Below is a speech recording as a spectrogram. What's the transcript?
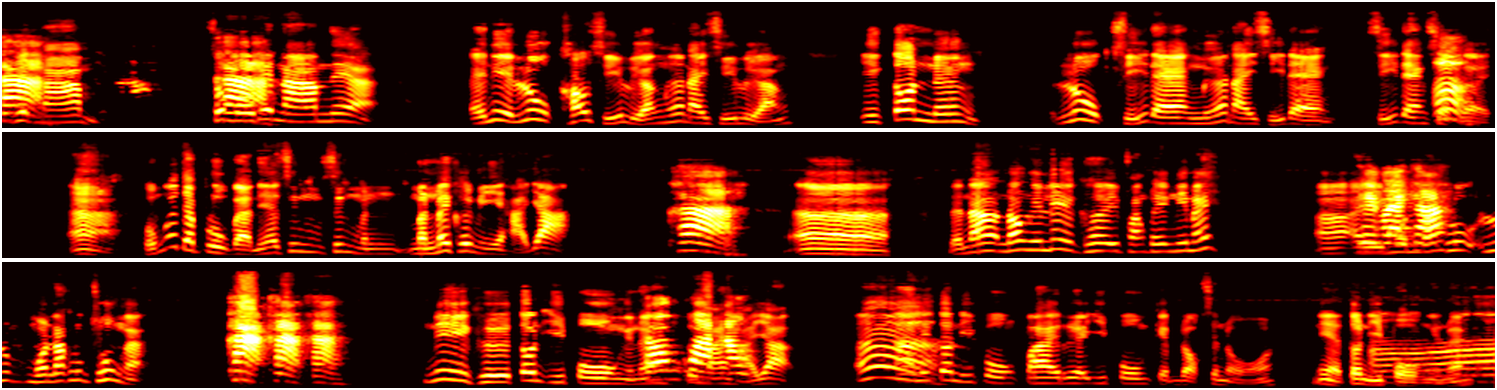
ค่ะเวียดนามส้มโอค่ะเวียดนามเนี่ยไอ้นี่ลูกเขาสีเหลืองเนื้อในสีเหลือง อีกต้นหนึ่งลูกสีแดงเนื้อในสีแดง สีแดงสดเลย อ่า ผมก็จะปลูกแบบเนี้ยซึ่งซึ่งมันมันไม่ค่อยมีหายาก ค่ะเอ่าแต่น้องน้องลิลลี่เคยฟังเพลงนี้ไหมอ่าไอ้เพลงอะไรมนต์รักคะลูกมนต์รักลูกทุ่งอะ ค่ะค่ะค่ะ นี่คือต้นอีโปงเห็นไหมทองกต้นวาวไม้หายากอ่าอ่านี่นี่ต้นอีโปงปลายเรืออีโปงเก็บดอกสโหนเนี่ยต้นอีโปงเห็นไหมอ๋อ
